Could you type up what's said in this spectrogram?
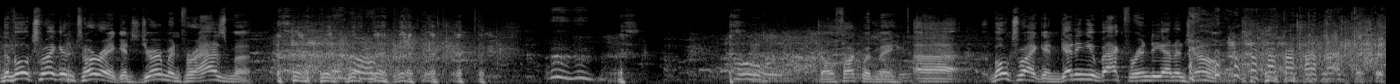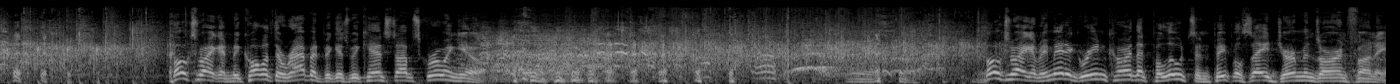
the Volkswagen Touareg, it's German for asthma. Don't fuck with me. Uh, Volkswagen, getting you back for Indiana Jones. Volkswagen, we call it the rabbit because we can't stop screwing you. Volkswagen, we made a green car that pollutes and people say Germans aren't funny.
